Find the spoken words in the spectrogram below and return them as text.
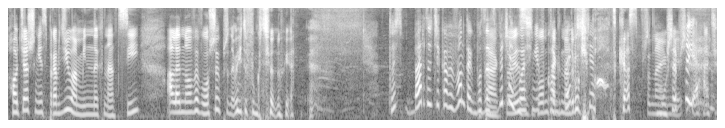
Chociaż nie sprawdziłam innych nacji, ale no we Włoszech przynajmniej to funkcjonuje. To jest bardzo ciekawy wątek, bo tak, zazwyczaj to jest właśnie wątek w na drugi kontekście... podcast przynajmniej. Muszę przyjechać.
